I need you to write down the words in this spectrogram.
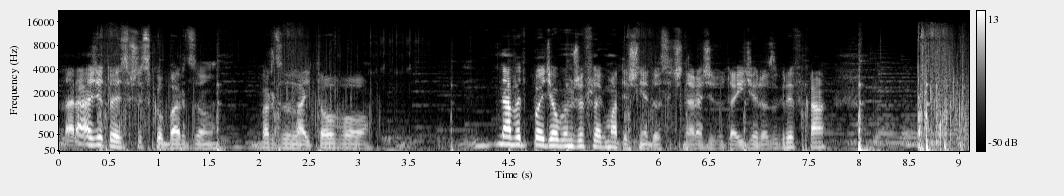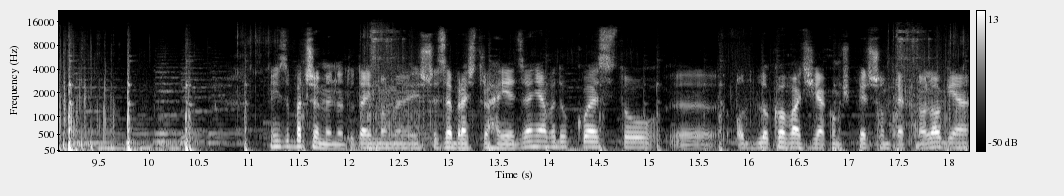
Na razie to jest wszystko bardzo, bardzo lightowo. Nawet powiedziałbym, że flegmatycznie dosyć na razie tutaj idzie rozgrywka. No i zobaczymy, no tutaj mamy jeszcze zebrać trochę jedzenia według questu, yy, odblokować jakąś pierwszą technologię.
